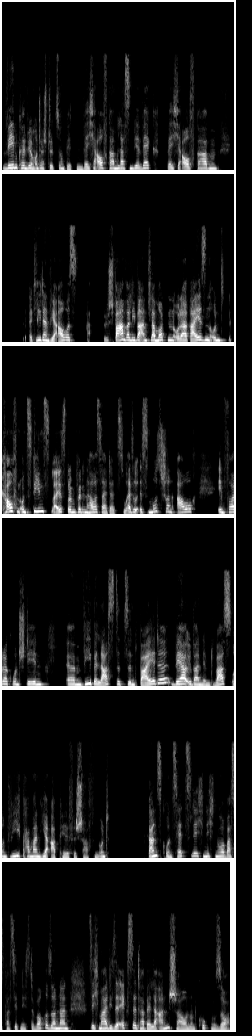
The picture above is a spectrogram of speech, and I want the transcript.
Wen können wir um Unterstützung bitten? Welche Aufgaben lassen wir weg? Welche Aufgaben gliedern wir aus? Sparen wir lieber an Klamotten oder Reisen und kaufen uns Dienstleistungen für den Haushalt dazu? Also es muss schon auch im Vordergrund stehen, ähm, wie belastet sind beide, wer übernimmt was und wie kann man hier Abhilfe schaffen. Und ganz grundsätzlich nicht nur, was passiert nächste Woche, sondern sich mal diese Excel-Tabelle anschauen und gucken, so,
